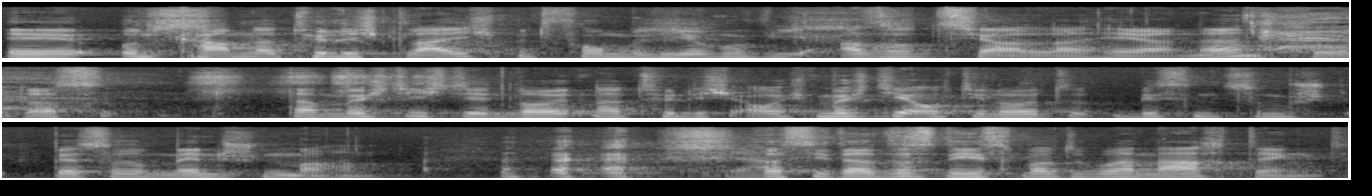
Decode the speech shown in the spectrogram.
Äh, und kam natürlich gleich mit Formulierungen wie asozial daher. Ne? So, das, da möchte ich den Leuten natürlich auch, ich möchte ja auch die Leute ein bisschen zum besseren Menschen machen. Ja. Dass sie da das nächste Mal drüber nachdenkt.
